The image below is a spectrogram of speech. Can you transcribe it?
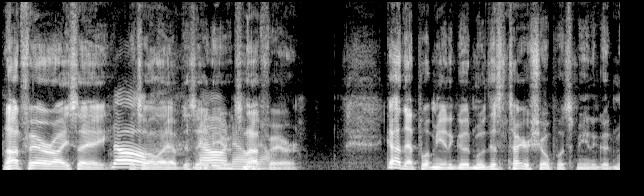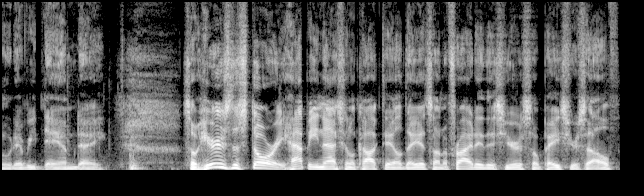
Not fair, I say. No. That's all I have to say No, to you. It's no, not no. fair. God, that put me in a good mood. This entire show puts me in a good mood every damn day. So here's the story. Happy National Cocktail Day. It's on a Friday this year, so pace yourself.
